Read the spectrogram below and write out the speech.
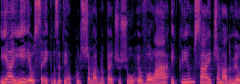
E aí eu sei que você tem um curso chamado Meu Pet Chuchu, eu vou lá e crio um site chamado meu,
